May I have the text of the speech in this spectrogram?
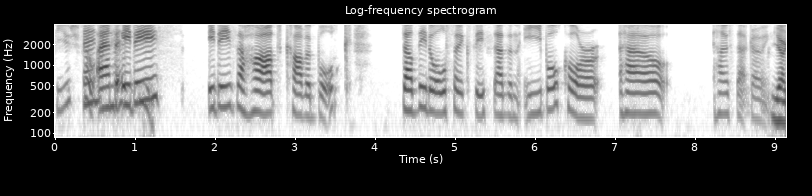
Beautiful, Fantastic. and it is it is a hardcover book. Does it also exist as an ebook, or how how is that going? Yeah,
